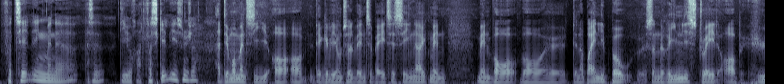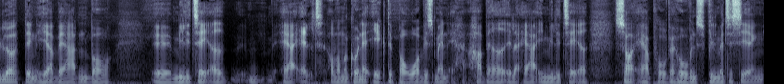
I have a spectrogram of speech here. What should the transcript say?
fortælling, men er, altså, de er jo ret forskellige, synes jeg. Ja, det må man sige, og, og det kan vi eventuelt vende tilbage til senere, ikke? Men, men hvor, hvor øh, den oprindelige bog sådan rimelig straight up hylder den her verden, hvor øh, militæret er alt, og hvor man kun er ægte borger, hvis man har været eller er i militæret, så er Paul Verhovens filmatisering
